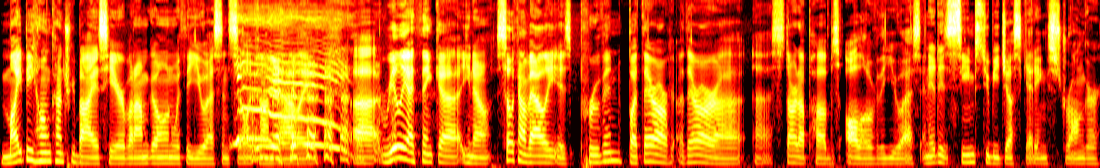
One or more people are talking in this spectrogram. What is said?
Might be home country bias here, but I'm going with the U.S. and Silicon Yay! Valley. Uh, really, I think uh, you know Silicon Valley is proven, but there are there are uh, uh startup hubs all over the U.S. and it is seems to be just getting stronger.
